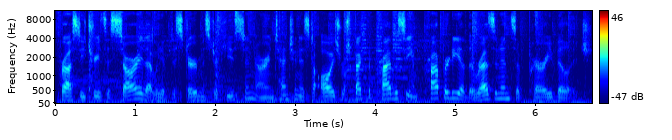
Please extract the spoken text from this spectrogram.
Frosty Treats is sorry that we have disturbed Mr. Houston. Our intention is to always respect the privacy and property of the residents of Prairie Village.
